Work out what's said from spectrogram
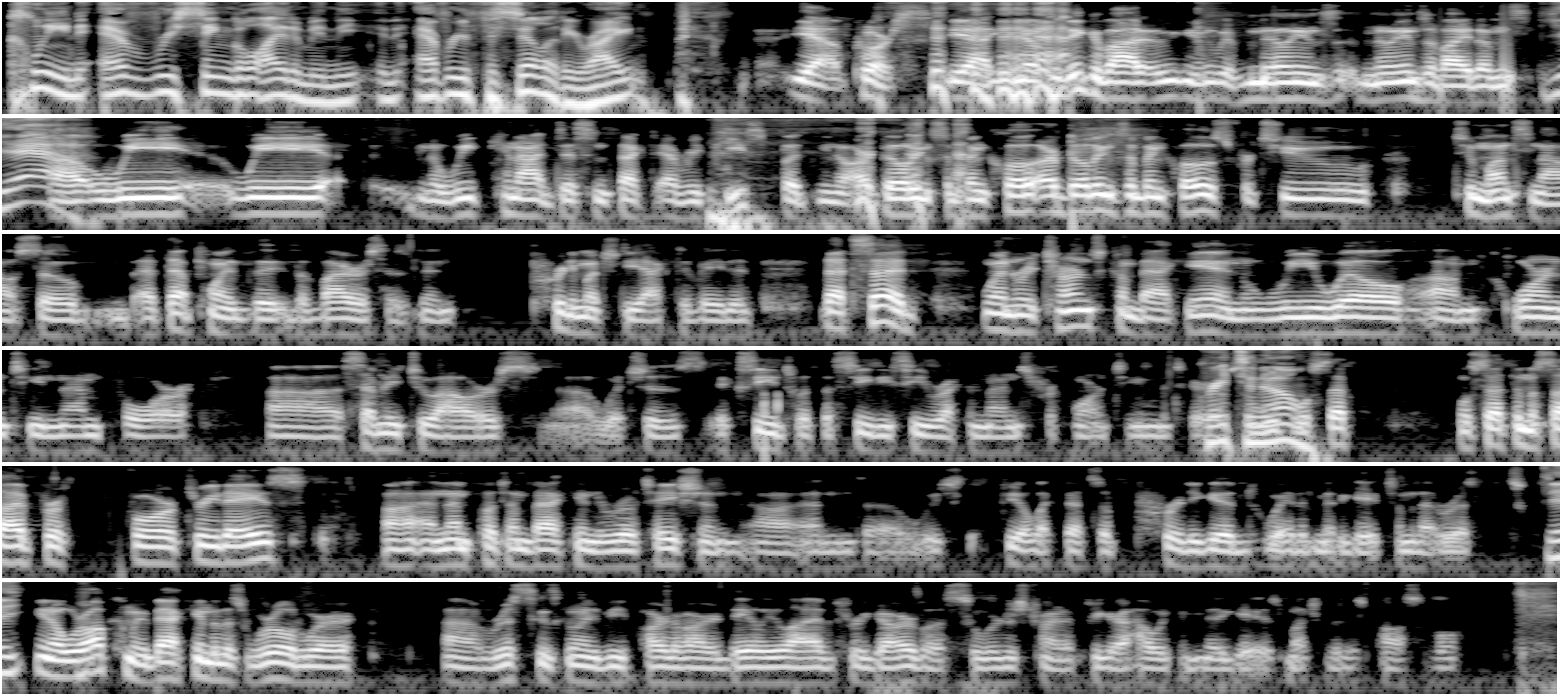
clean every single item in the in every facility, right? yeah, of course. Yeah, you know, if you think about it, you know, we have millions millions of items. Yeah, uh, we we you know we cannot disinfect every piece, but you know our buildings have been closed. Our buildings have been closed for two two months now. So at that point, the the virus has been pretty much deactivated. That said, when returns come back in, we will um, quarantine them for uh, 72 hours, uh, which is exceeds what the CDC recommends for quarantine material. Great to so know. We'll set, we'll set them aside for, for three days uh, and then put them back into rotation. Uh, and uh, we feel like that's a pretty good way to mitigate some of that risk. You know, we're all coming back into this world where uh, risk is going to be part of our daily lives regardless. So we're just trying to figure out how we can mitigate as much of it as possible.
